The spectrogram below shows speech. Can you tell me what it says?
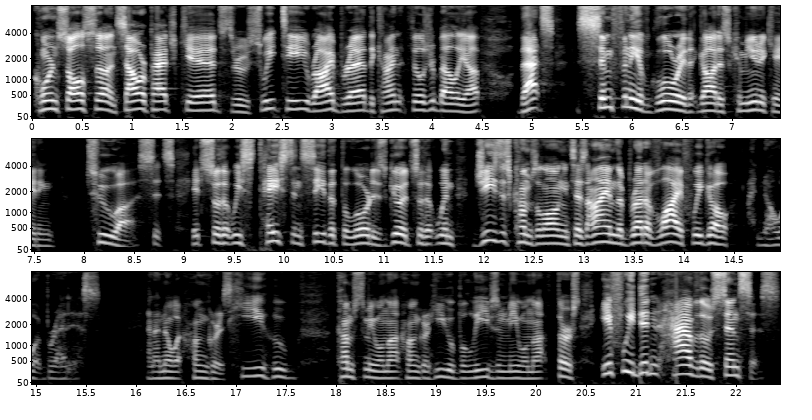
corn salsa and Sour Patch Kids, through sweet tea, rye bread, the kind that fills your belly up. That's symphony of glory that God is communicating to us. It's, it's so that we taste and see that the Lord is good, so that when Jesus comes along and says, I am the bread of life, we go, I know what bread is, and I know what hunger is. He who comes to me will not hunger. He who believes in me will not thirst. If we didn't have those senses,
